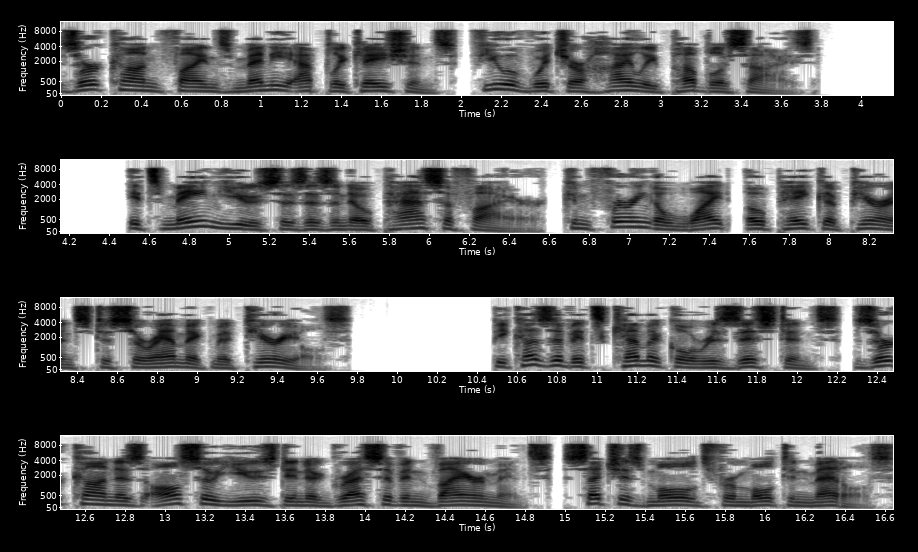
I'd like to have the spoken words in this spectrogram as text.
zircon finds many applications, few of which are highly publicized. Its main use is as an opacifier, conferring a white, opaque appearance to ceramic materials. Because of its chemical resistance, zircon is also used in aggressive environments, such as molds for molten metals.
